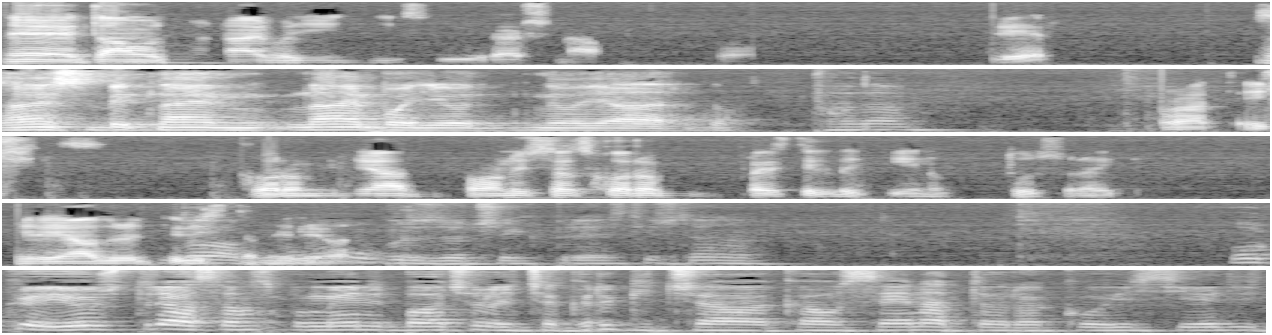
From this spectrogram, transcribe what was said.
Ne, tamo je najbolji indijski igrač na Vjer, Znam se biti naj, najbolji od milijardu. Pa da. brate, i skoro milijardu, pa oni sad skoro prestigli Kinu, tu su neki. Milijardu ili 300 Da, milijuna. Ubrzo će ih prestići, da, da. Ok, još treba sam spomenuti Bačelića Grgića kao senatora koji sjedi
